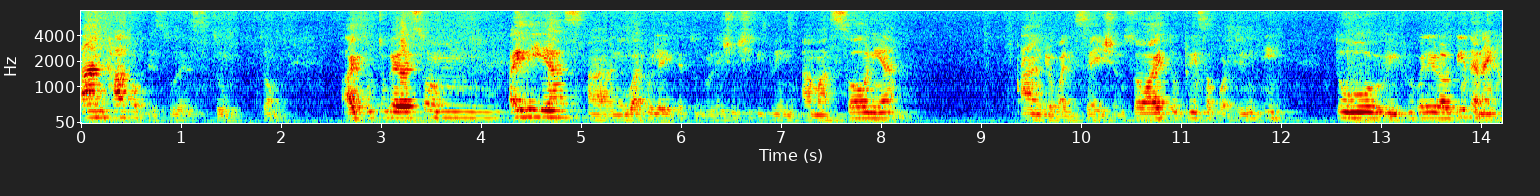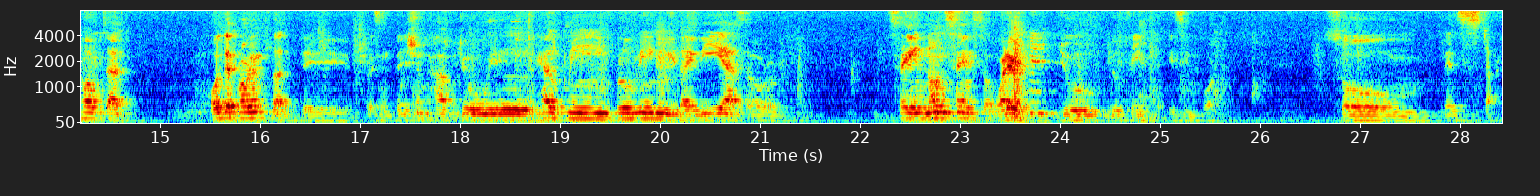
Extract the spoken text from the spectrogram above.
and half of the students too. So I put together some ideas and it was related to the relationship between Amazonia and globalization. So I took this opportunity to improve a little bit and I hope that all the problems that the presentation have you will help me improving with ideas or saying nonsense or whatever you, you think is important. So let's start.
